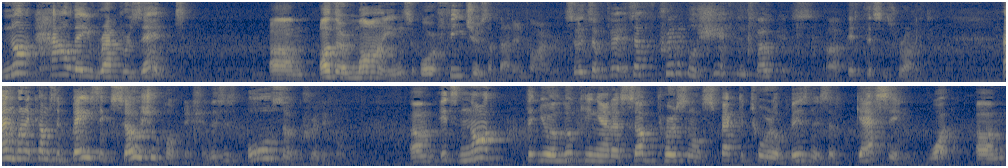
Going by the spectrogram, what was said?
not how they represent um, other minds or features of that environment. So, it's a, it's a critical shift in focus, uh, if this is right. And when it comes to basic social cognition, this is also critical. Um, it's not that you're looking at a subpersonal spectatorial business of guessing what um,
